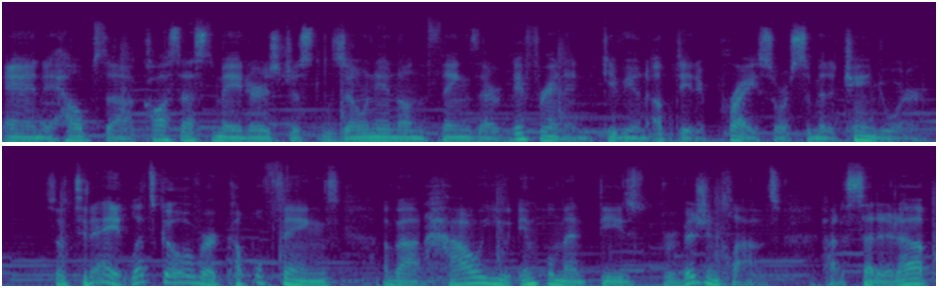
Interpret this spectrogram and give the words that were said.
and it helps uh, cost estimators just zone in on the things that are different and give you an updated price or submit a change order. So today, let's go over a couple things about how you implement these revision clouds, how to set it up,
